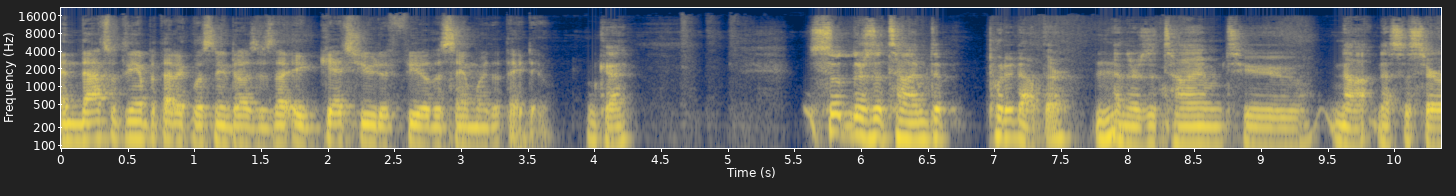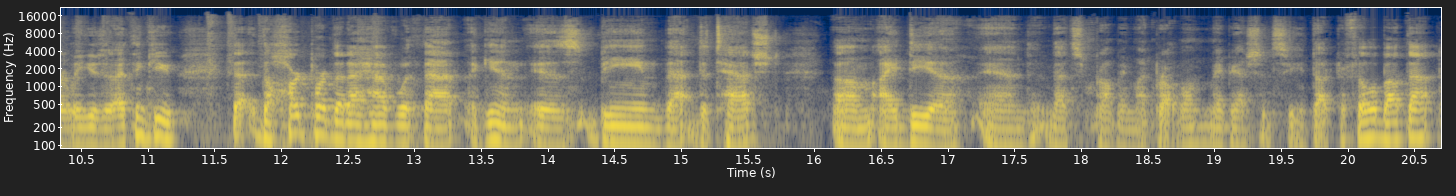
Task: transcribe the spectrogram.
And that's what the empathetic listening does: is that it gets you to feel the same way that they do. Okay. So there's a time to put it out there and there's a time to not necessarily use it. I think you, the, the hard part that I have with that again is being that detached um, idea. And that's probably my problem. Maybe I should see Dr. Phil about that.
